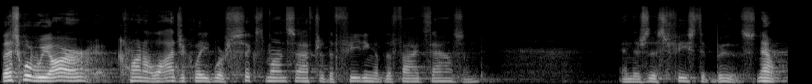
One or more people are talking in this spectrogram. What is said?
That's where we are chronologically. We're six months after the feeding of the 5,000. And there's this feast at booths. Now,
